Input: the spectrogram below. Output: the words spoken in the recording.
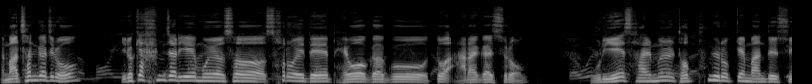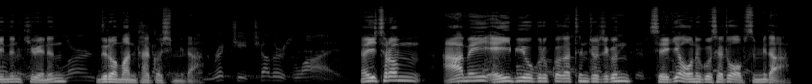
마찬가지로 이렇게 한 자리에 모여서 서로에 대해 배워가고 또 알아갈수록 우리의 삶을 더 풍요롭게 만들 수 있는 기회는 늘어만 갈 것입니다. 이처럼 아메이 ABO 그룹과 같은 조직은 세계 어느 곳에도 없습니다.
